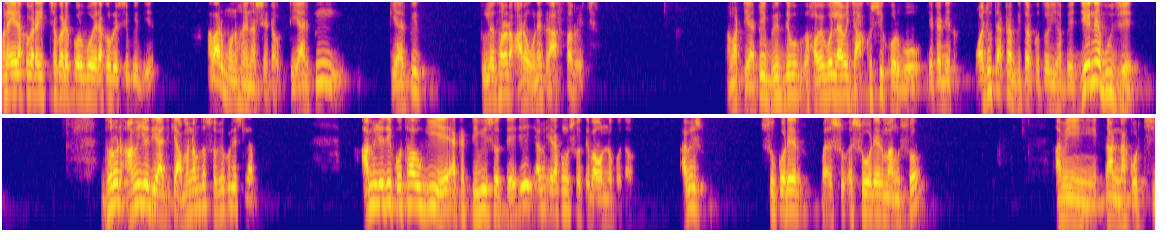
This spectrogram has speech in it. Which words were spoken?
মানে এরকম একটা ইচ্ছা করে করব, এরকম রেসিপি দিয়ে, আমার মনে হয় না সেটাও। টিআরপি টিআরপি তুলে ধরার আরও অনেক রাস্তা রয়েছে। আমার টিআরপি বৃদ্ধি হবে বলে আমি যা খুশি করব, যেটা নিয়ে অযথা একটা বিতর্ক তৈরি হবে, জেনে বুঝে। ধরুন আমি যদি আজকে, আমার নাম তো শফিকুল ইসলাম। আমি যদি কোথাও গিয়ে একটা টিভি শোতে এই আমি এরকম শোতে বা অন্য কোথাও, আমি শুকরের শুয়োরের মাংস আমি রান্না করছি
